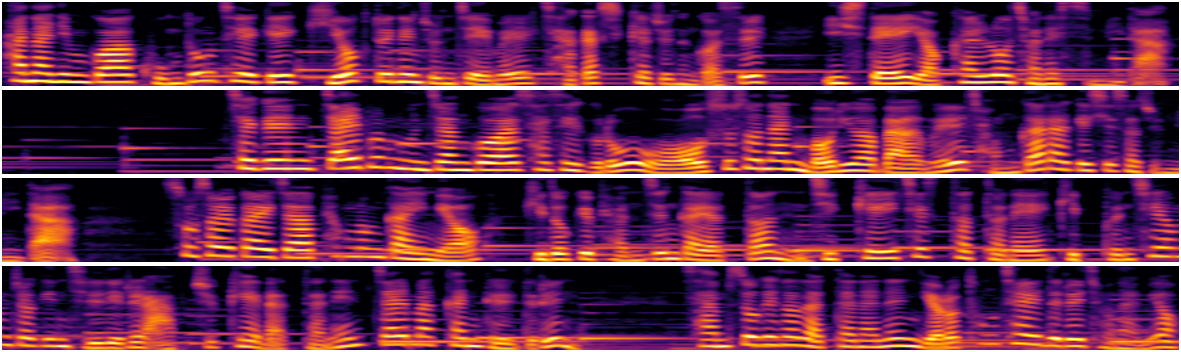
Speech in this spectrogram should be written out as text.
하나님과 공동체에게 기억되는 존재임을 자각시켜주는 것을 이 시대의 역할로 전했습니다. 책은 짧은 문장과 사색으로 어수선한 머리와 마음을 정갈하게 씻어줍니다. 소설가이자 평론가이며 기독교 변증가였던 G.K. 체스터턴의 깊은 체험적인 진리를 압축해 나타낸 짤막한 글들은 삶 속에서 나타나는 여러 통찰들을 전하며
